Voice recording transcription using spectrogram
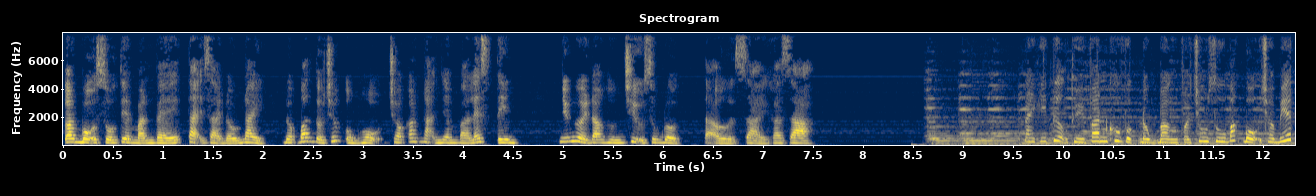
Toàn bộ số tiền bán vé tại giải đấu này được ban tổ chức ủng hộ cho các nạn nhân Palestine, những người đang hứng chịu xung đột tại ở giải Gaza. Đài khí tượng thủy văn khu vực đồng bằng và trung du Bắc Bộ cho biết,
